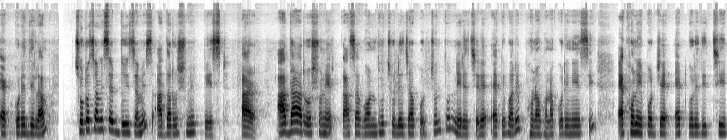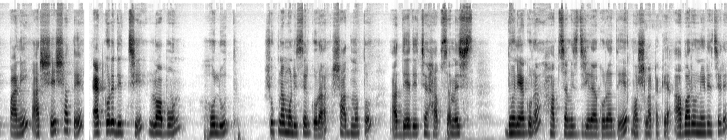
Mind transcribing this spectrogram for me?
অ্যাড করে দিলাম ছোটো চামচের দুই চামচ আদা রসুনের পেস্ট আর আদা আর রসুনের কাঁচা গন্ধ চলে যাওয়া পর্যন্ত নেড়ে ছেড়ে একেবারে ভোনা ভোনা করে নিয়েছি। এখন এ পর্যায়ে অ্যাড করে দিচ্ছি পানি আর সেই সাথে অ্যাড করে দিচ্ছি লবণ, হলুদ, শুকনা মরিচের গুঁড়া স্বাদ মতো। আর দিয়ে দিচ্ছে হাফ চামচ ধনিয়া গুঁড়া, হাফ চামচ জিরা গুঁড়া দিয়ে মশলাটাকে আবারও নেড়ে চেড়ে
